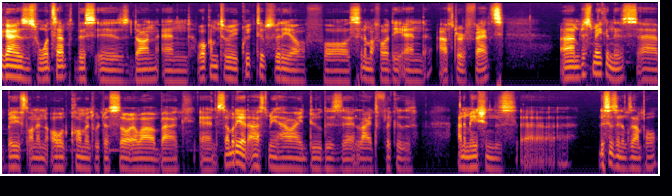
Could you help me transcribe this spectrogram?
Hey guys, what's up? This is Don and welcome to a quick tips video for Cinema 4D and After Effects. I'm just making this uh, based on an old comment which I saw a while back and somebody had asked me how I do these uh, light flickers animations. Uh, this is an example.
